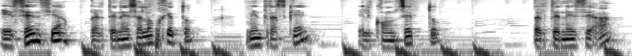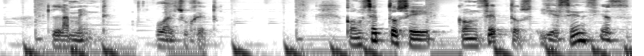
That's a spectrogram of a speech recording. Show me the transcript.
Esencia pertenece al objeto, mientras que el concepto pertenece a la mente o al sujeto. Conceptos y, conceptos y esencias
